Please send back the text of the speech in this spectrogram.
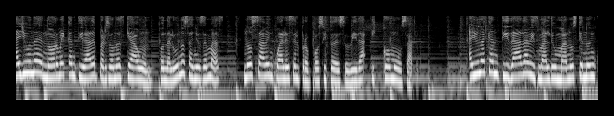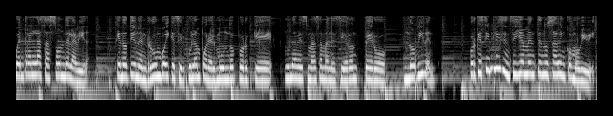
hay una enorme cantidad de personas que aún, con algunos años de más, no saben cuál es el propósito de su vida y cómo usarlo. Hay una cantidad abismal de humanos que no encuentran la sazón de la vida, que no tienen rumbo y que circulan por el mundo porque una vez más amanecieron, pero no viven, porque simple y sencillamente no saben cómo vivir.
